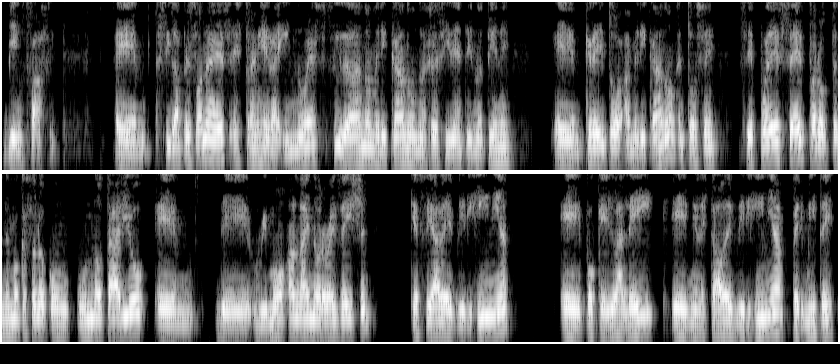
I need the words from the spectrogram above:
bien fácil. Eh, si la persona es extranjera y no es ciudadano americano, no es residente y no tiene eh, crédito americano, entonces se puede hacer, pero tenemos que hacerlo con un notario em, de Remote Online Notarization que sea de Virginia, eh, porque la ley en el estado de Virginia permite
